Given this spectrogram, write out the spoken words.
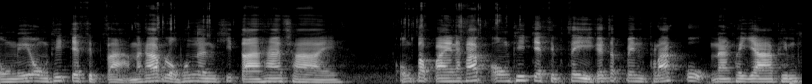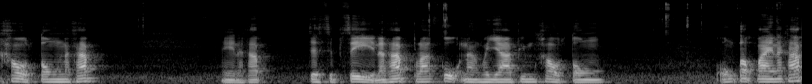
องค์นี้องค์ที่ 73 นะครับ หลวงพ่อเงินขี้ตาห้าชาย องค์ต่อไปนะครับ องค์ที่ 74 ก็จะเป็นพระกุนางพญาพิมพ์เข่าตรงนะครับ นี่นะครับ 74 นะครับ พระกุนางพญาพิมพ์เข่าตรง องค์ต่อไปนะครับ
